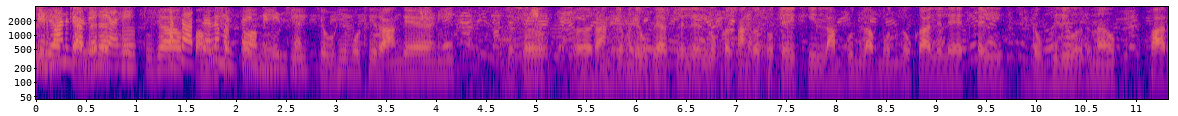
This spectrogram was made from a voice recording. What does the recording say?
निर्माण झालेली आहे असं आपल्याला म्हणता येईल. केवढी मोठी रांग आहे आणि जसं रांगेमध्ये उभे असलेले लोक सांगत होते की लांबून लांबून लोक आलेले आहेत काही डोंबिवलीवरनं पार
